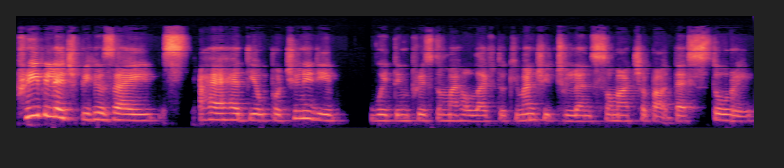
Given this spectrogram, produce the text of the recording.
privileged because i i had the opportunity with In Prison My Whole Life documentary to learn so much about that story.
